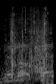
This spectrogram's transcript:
we're not there.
